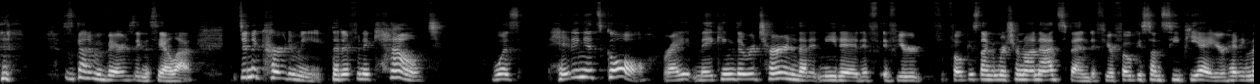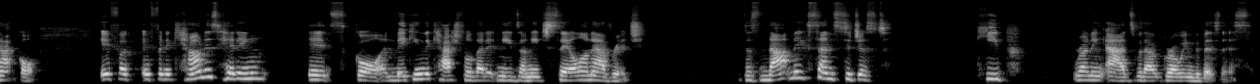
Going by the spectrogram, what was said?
this is kind of embarrassing to say out loud. It didn't occur to me that if an account was hitting its goal, right? Making the return that it needed. If, if you're focused on return on ad spend, if you're focused on CPA, you're hitting that goal. If a if an account is hitting its goal and making the cash flow that it needs on each sale on average, it does not make sense to just keep running ads without growing the business.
